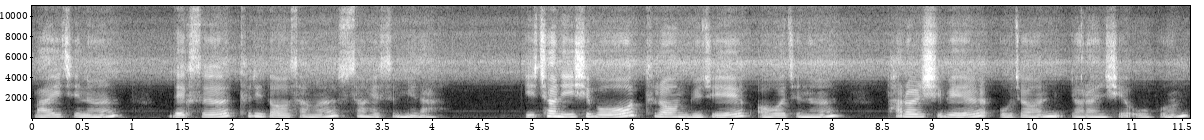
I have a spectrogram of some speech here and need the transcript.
마이지는 넥스 트리더 상을 수상했습니다. 2025 트롯 뮤직 어워즈는 8월 10일 오전 11시 5분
